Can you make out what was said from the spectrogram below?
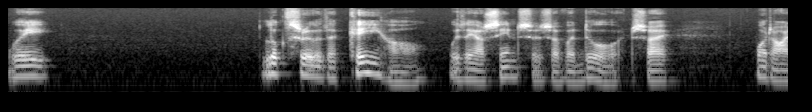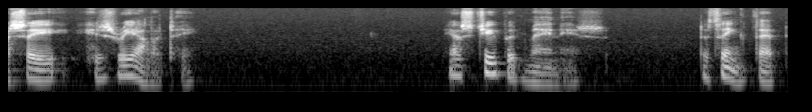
We look through the keyhole with our senses of a door and say, what I see is reality. How stupid man is to think that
